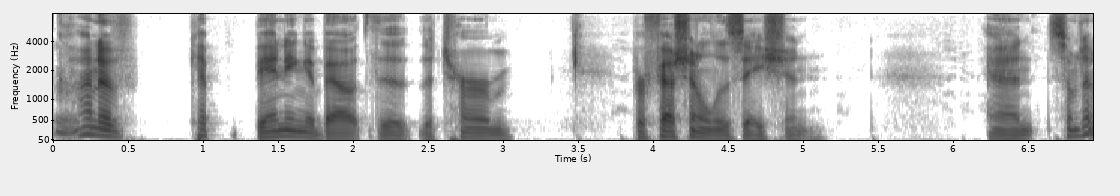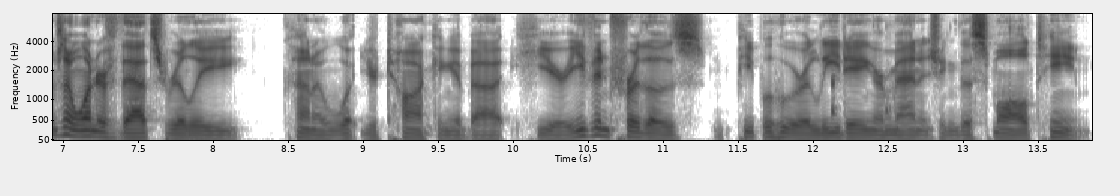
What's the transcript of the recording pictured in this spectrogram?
mm-hmm. kind of kept banning about the the term professionalization. And sometimes I wonder if that's really kind of what you're talking about here, even for those people who are leading or managing the small team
